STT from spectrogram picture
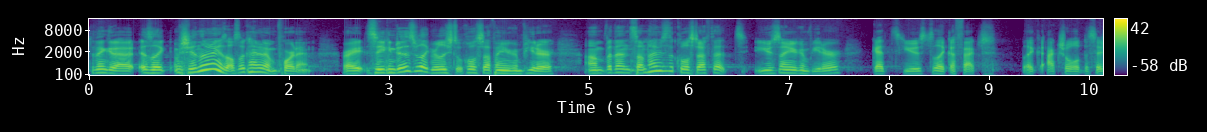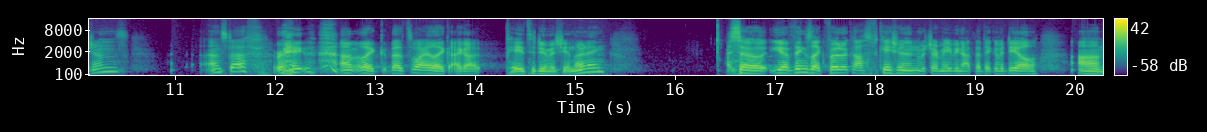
to think about is like machine learning is also kind of important, right? So you can do this like really cool stuff on your computer, um, but then sometimes the cool stuff that's used on your computer gets used to like affect like actual decisions and stuff, right? Um, like that's why like I got paid to do machine learning. So you have things like photo classification, which are maybe not that big of a deal, um,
